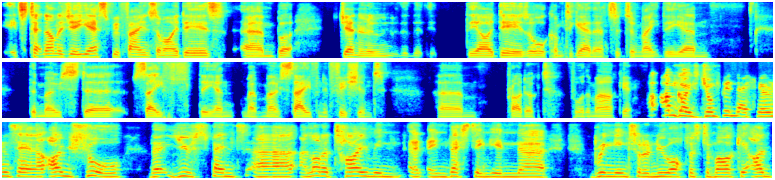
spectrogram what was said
it's technology. Yes, we found some ideas, um, but generally the, the, ideas all come together to, to make the um, the most uh, safe, the most safe and efficient um, product for the market. I'm going to jump in there, Kieran, and say I'm sure that you've spent uh, a lot of time in uh, investing in uh, bringing sort of new offers to market. I'm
